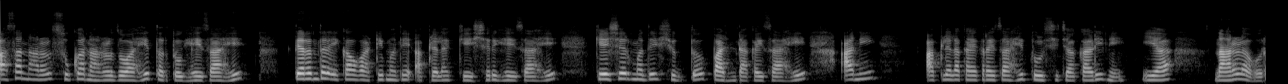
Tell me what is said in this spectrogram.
असा नारळ सुका नारळ जो आहे तर तो घ्यायचा आहे. त्यानंतर एका वाटीमध्ये आपल्याला केशर घ्यायचं आहे. केशरमध्ये शुद्ध पाणी टाकायचं आहे. आणि आपल्याला काय करायचं आहे? तुळशीच्या काडीने या नारळावर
